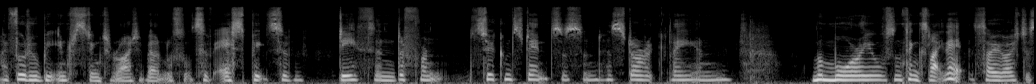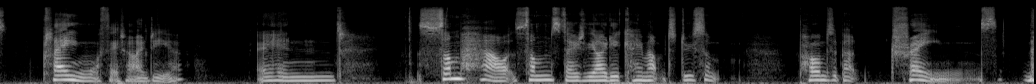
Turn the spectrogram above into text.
I thought it would be interesting to write about all sorts of aspects of death and different circumstances and historically and memorials and things like that. So I was just playing with that idea. And somehow, at some stage, the idea came up to do some poems about trains.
